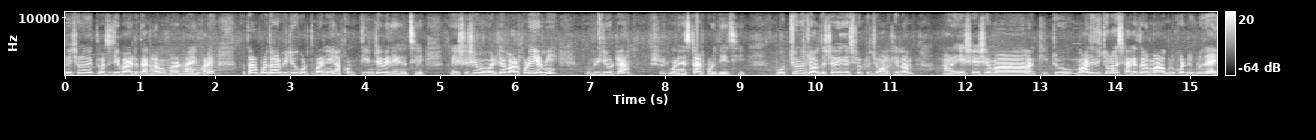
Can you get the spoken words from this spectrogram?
পেছনে দেখতে পাচ্ছি যে বাড়িটা দেখালাম, ওখানে ড্রয়িং করে। তো তারপরে তো আর ভিডিও করতে পারিনি, এখন তিনটে বেজে গেছে। তো এই শেষে মোবাইলটা বার করেই আমি ভিডিওটা মানে স্টার্ট করে দিয়েছি। প্রচণ্ড জল তো লেগে গেছিল, একটু জল খেলাম। আর এসে এসে মা আর কি একটু মা যদি চলে আসে, আগে তাহলে মা গ্লুকন্ডিগুলো দেয়।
